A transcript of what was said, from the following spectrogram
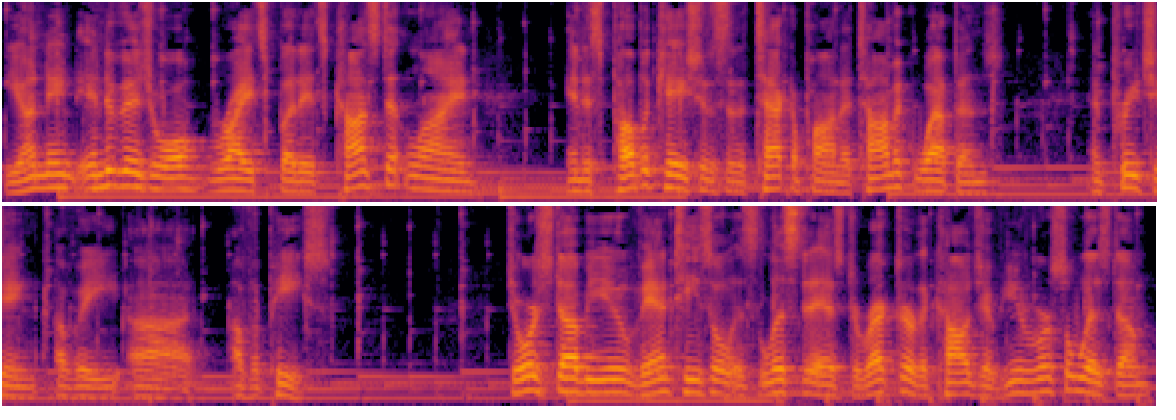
The unnamed individual writes, but its constant line in its publication is an attack upon atomic weapons and preaching of a, uh, of a peace. George W. Van Teasel is listed as director of the College of Universal Wisdom,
